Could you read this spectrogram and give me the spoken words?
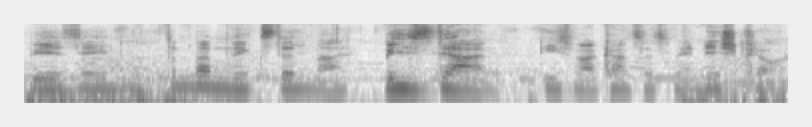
Wir sehen uns dann beim nächsten Mal. Bis dann. Diesmal kannst du es mir nicht klauen.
